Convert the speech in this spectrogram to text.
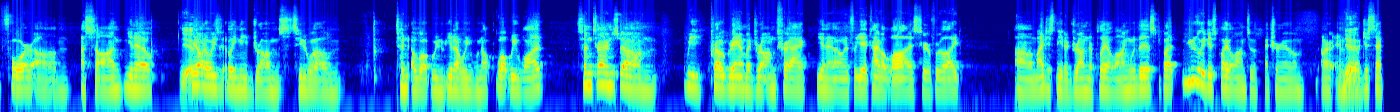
for um, a song, you know. Yeah. We don't always really need drums to um to know what we you know we know what we want. Sometimes um we program a drum track, you know, if we get kind of lost or if we're like, um, I just need a drum to play along with this, but usually just play along to a metronome or and Yeah. uh, just send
